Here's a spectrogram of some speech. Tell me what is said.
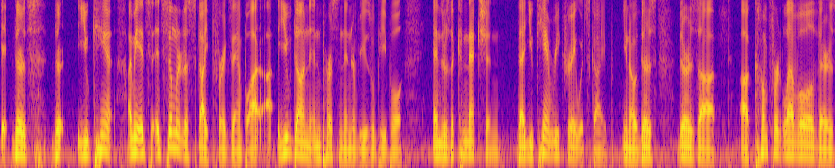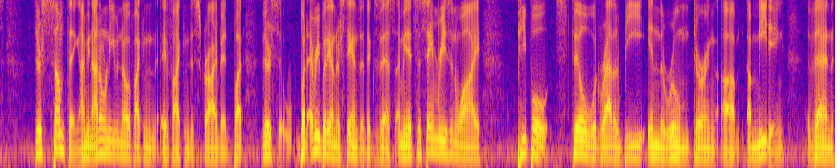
it, there's there you can't I mean it's it's similar to Skype for example. I, I, you've done in-person interviews with people and there's a connection that you can't recreate with Skype. You know, there's there's a, a comfort level. There's there's something. I mean, I don't even know if I can if I can describe it, but there's but everybody understands it exists. I mean, it's the same reason why people still would rather be in the room during a, a meeting than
